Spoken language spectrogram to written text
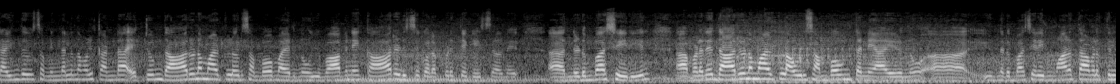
കഴിഞ്ഞ ദിവസം ഇന്നലെ നമ്മൾ കണ്ട ഏറ്റവും ദാരുണമായിട്ടുള്ള ഒരു സംഭവമായിരുന്നു യുവാവിനെ കാറിടിച്ച് കൊലപ്പെടുത്തിയ കേസ് നെടുമ്പാശ്ശേരിയിൽ. വളരെ ദാരുണമായിട്ടുള്ള ഒരു സംഭവം തന്നെയായിരുന്നു. നെടുമ്പാശ്ശേരി വിമാനത്താവളത്തിൽ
